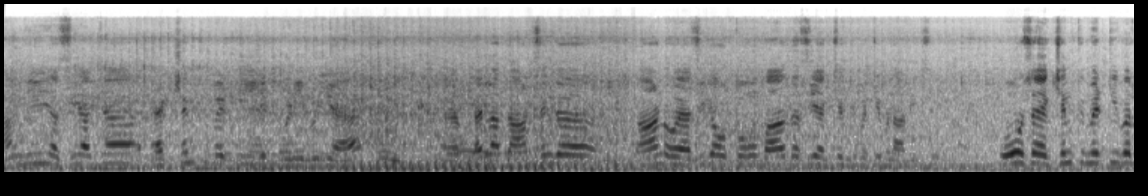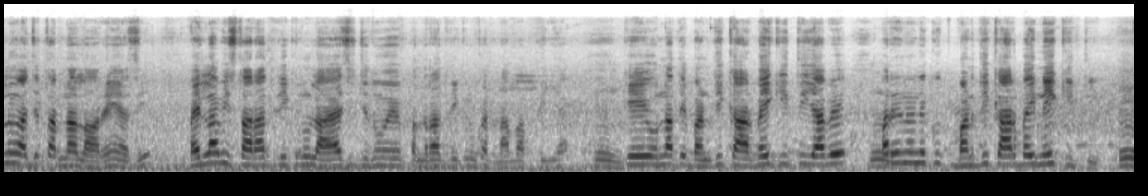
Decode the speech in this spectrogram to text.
ਹਾਂਜੀ ਅਸੀਂ ਅੱਜ ਐਕਸ਼ਨ ਕਮੇਟੀ ਜਿਹੜੀ ਬਣੀ ਹੋਈ ਹੈ। ਪਹਿਲਾਂ ਦਾਨ ਸਿੰਘ ਕਾਂਡ ਹੋਇਆ ਸੀਗਾ ਉਸ ਤੋਂ ਬਾਅਦ ਅਸੀਂ ਐਕਸ਼ਨ ਕਮੇਟੀ ਬਣਾ ਲਈ ਸੀ। ਉਸ ਐਕਸ਼ਨ ਕਮੇਟੀ ਵੱਲੋਂ ਅੱਜ ਧਰਨਾ ਲਾ ਰਹੇ ਹਾਂ ਅਸੀਂ। ਪਹਿਲਾਂ ਵੀ 17 ਤਰੀਕ ਨੂੰ ਲਾਇਆ ਸੀ ਜਦੋਂ ਇਹ 15 ਤਰੀਕ ਨੂੰ ਘਟਨਾ ਵਾਪਰੀ ਹੂੰ। ਕਿ ਉਹਨਾਂ ਤੇ ਬਣਦੀ ਕਾਰਵਾਈ ਕੀਤੀ ਜਾਵੇ ਪਰ ਇਹਨਾਂ ਨੇ ਕੋਈ ਬਣਦੀ ਕਾਰਵਾਈ ਨਹੀਂ ਕੀਤੀ। ਹੂੰ।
